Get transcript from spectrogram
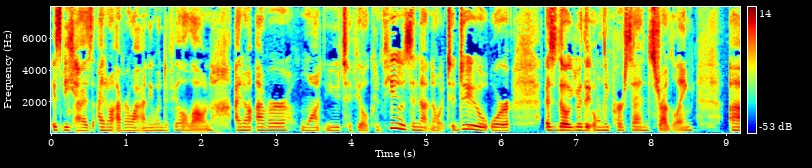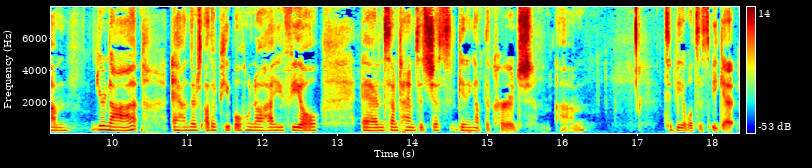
is because I don't ever want anyone to feel alone. I don't ever want you to feel confused and not know what to do or as though you're the only person struggling. Um, you're not. And there's other people who know how you feel. And sometimes it's just getting up the courage um, to be able to speak it.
